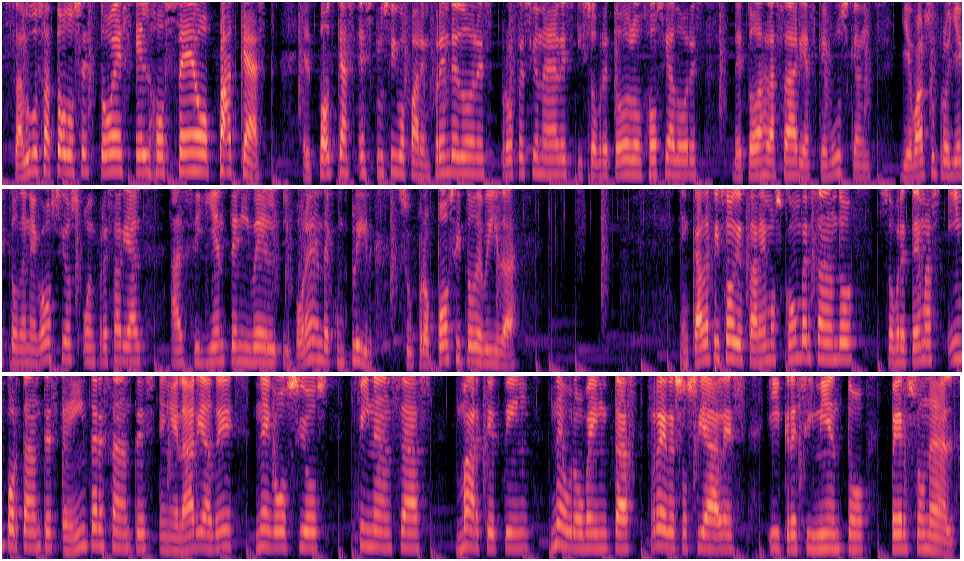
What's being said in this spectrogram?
Saludos a todos, esto es el Joseo Podcast, el podcast exclusivo para emprendedores, profesionales y sobre todo los joseadores de todas las áreas que buscan llevar su proyecto de negocios o empresarial al siguiente nivel y por ende cumplir su propósito de vida. En cada episodio estaremos conversando sobre temas importantes e interesantes en el área de negocios, finanzas, marketing, neuroventas, redes sociales y crecimiento personal.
